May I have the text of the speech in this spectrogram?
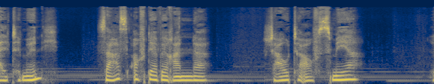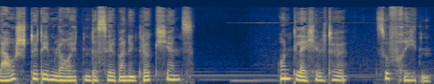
Alte Mönch saß auf der Veranda, schaute aufs Meer, lauschte dem Läuten des silbernen Glöckchens und lächelte zufrieden.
